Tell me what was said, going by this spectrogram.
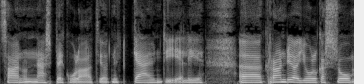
saanut nämä spekulaatiot nyt käyntiin. Eli äh, Grandi on julkaissut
